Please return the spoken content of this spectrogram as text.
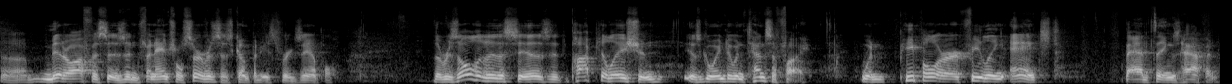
Uh, mid offices in financial services companies, for example. The result of this is that the population is going to intensify. When people are feeling angst, bad things happen.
